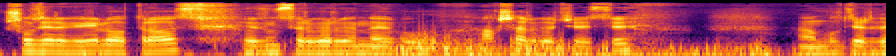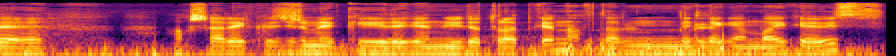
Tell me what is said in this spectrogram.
ушул жерге келип отурабыз. Өзүңүздөр көргөндөй бул акшар көчөсү. Бул жерде акшар эки жүз жыйырма эки деген үйдө турат экен. Автомобиль деген байкебиз.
